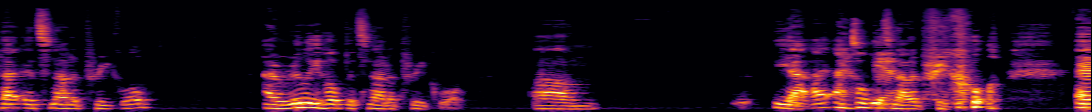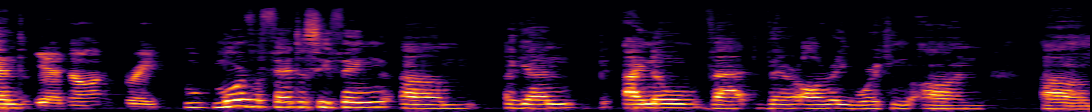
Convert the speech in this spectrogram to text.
that it's not a prequel. I really hope it's not a prequel. Um, yeah, I, I hope it's not a prequel. And Yeah, no, I agree. more of a fantasy thing. Um, again, I know that they're already working on um,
